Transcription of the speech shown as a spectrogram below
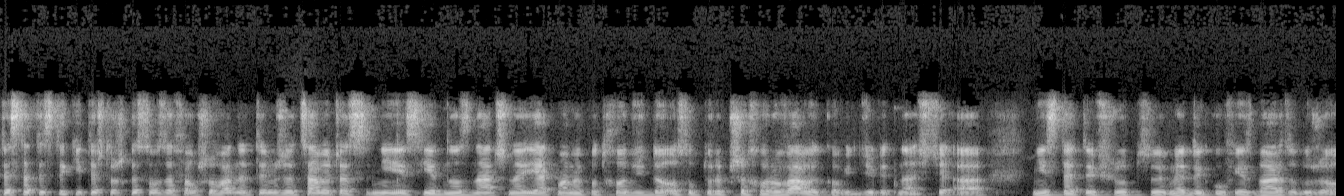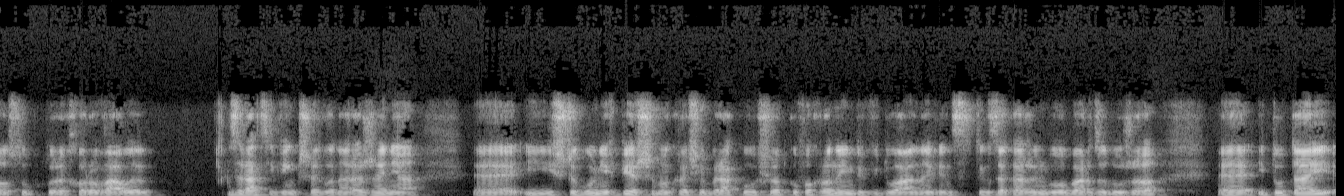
Te statystyki też troszkę są zafałszowane tym, że cały czas nie jest jednoznaczne, jak mamy podchodzić do osób, które przechorowały COVID-19, a niestety wśród medyków jest bardzo dużo osób, które chorowały z racji większego narażenia e, i szczególnie w pierwszym okresie braku środków ochrony indywidualnej, więc tych zakażeń było bardzo dużo. E, I tutaj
